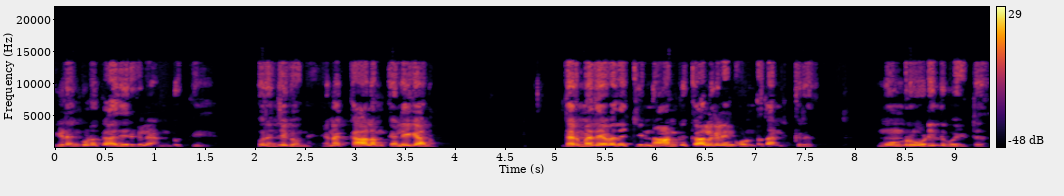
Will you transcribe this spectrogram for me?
இடம் கொடுக்காதீர்கள் அன்புக்கு. புரிஞ்சுக்கோங்க. ஏன்னா காலம் கலிகாலம். தர்ம தேவதைக்கு நான்கு கால்களில் ஒன்று தான் நிற்கிறது. மூன்று ஒடிந்து போய்விட்டது.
